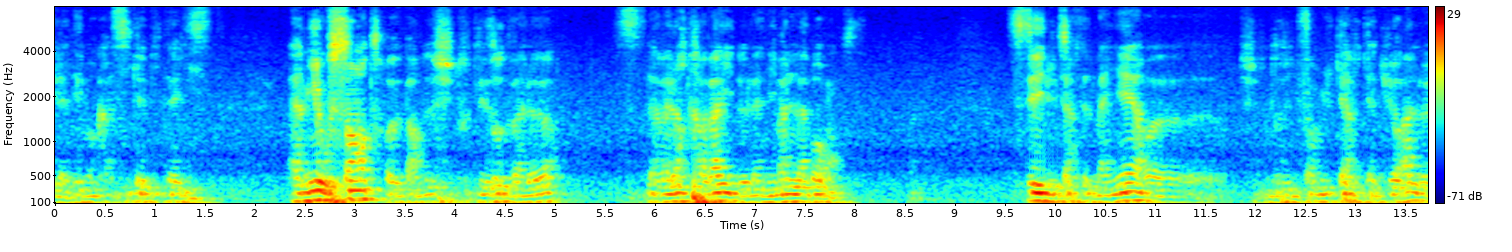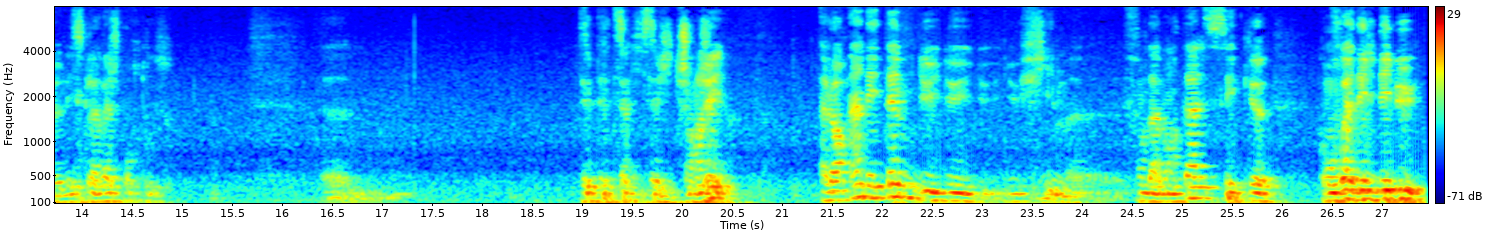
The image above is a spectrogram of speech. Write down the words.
et la démocratie capitaliste a mis au centre, par-dessus toutes les autres valeurs, la valeur travail de l'animal laborance. C'est d'une certaine manière, euh, dans une formule caricaturale, l'esclavage pour tous. C'est peut-être ça qu'il s'agit de changer. Alors, un des thèmes du, film euh, fondamental, c'est que qu'on voit dès le début,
